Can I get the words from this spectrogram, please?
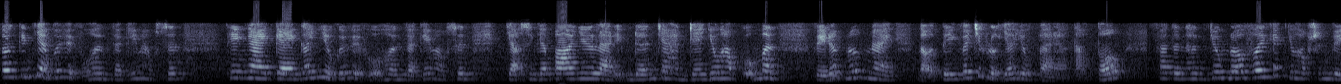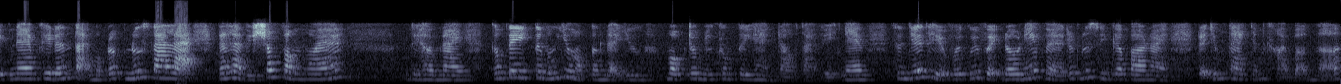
Vâng, kính chào quý vị phụ huynh và các em học sinh. Thì ngày càng có nhiều quý vị phụ huynh và các em học sinh chọn Singapore như là điểm đến cho hành trang du học của mình vì đất nước này nổi tiếng với chất lượng giáo dục và đào tạo tốt. Và tình hình chung đối với các du học sinh Việt Nam khi đến tại một đất nước xa lạ đó là việc sốc văn hóa. Thì hôm nay, công ty tư vấn du học Tân Đại Dương, một trong những công ty hàng đầu tại Việt Nam, xin giới thiệu với quý vị đôi nét về đất nước Singapore này để chúng ta tránh khỏi bỡ ngỡ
